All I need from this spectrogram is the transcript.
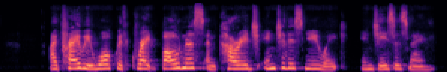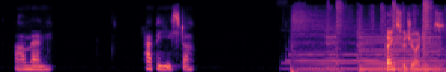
I pray we walk with great boldness and courage into this new week. In Jesus' name. Amen. Happy Easter. Thanks for joining us.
